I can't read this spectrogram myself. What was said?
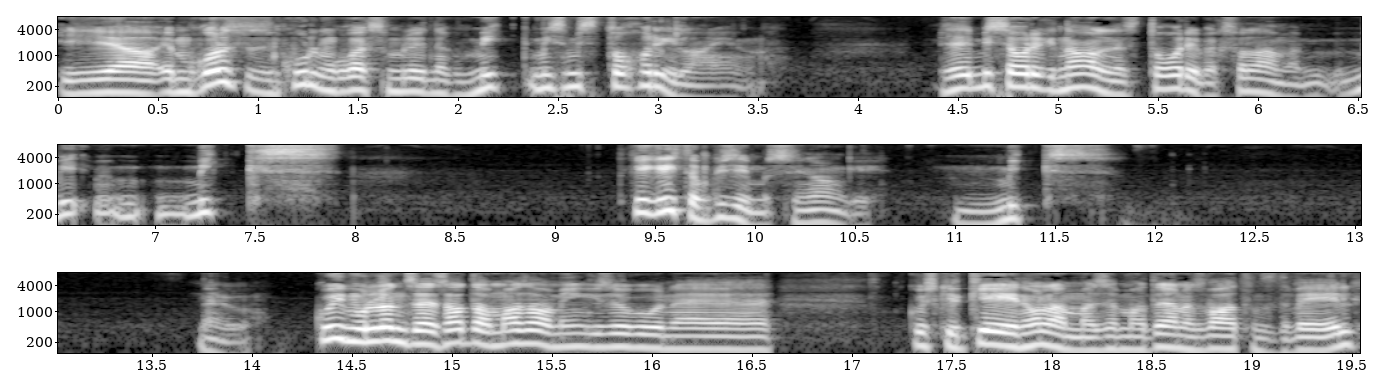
ja, ja ma korrutasin kulmu kogu aeg, siis mul oli nagu mi-, mis, mis storyline, mis, mis see originaalne story peaks olema, mi-, miks? kõige lihtsam küsimus siin ongi, miks? nagu, kui mul on see Sado-Maso mingisugune kuskil geen olemas ja ma tõenäoliselt vaatan seda veel,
